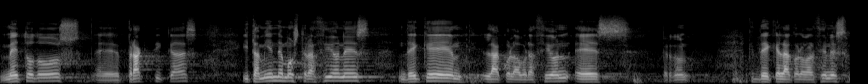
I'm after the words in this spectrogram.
métodos, prácticas y también demostraciones de que la colaboración es, perdón, de que la colaboración es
